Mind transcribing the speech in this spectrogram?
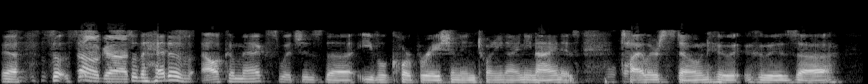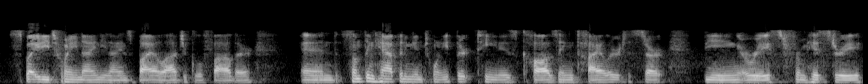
Yeah. So, so Oh, God. So the head of Alchemax, which is the evil corporation in 2099, is Tyler Stone, who who is uh, Spidey 2099's biological father, and something happening in 2013 is causing Tyler to start being erased from history,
